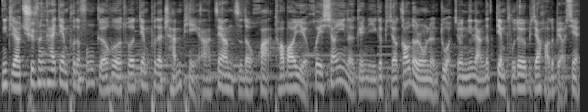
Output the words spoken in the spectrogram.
你只要区分开店铺的风格，或者说店铺的产品啊，这样子的话，淘宝也会相应的给你一个比较高的容忍度，就你两个店铺都有比较好的表现，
